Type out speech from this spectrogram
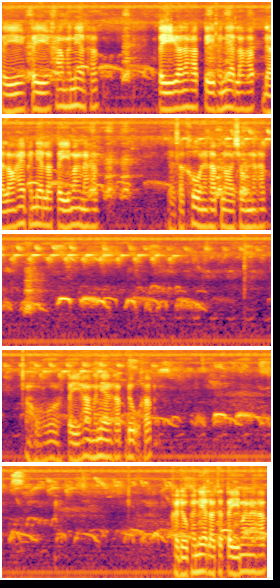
ตีตีข้างพเนียดครับ ตีแล้วนะครับ ตีพเนียดแล้วครับ เดี๋ยวเราให้พเนียดเราตีมั่งนะครับ เดี๋ยวสักครู่นะครับ รอชมนะครับโอ้โหตีข้างพเนียดครับดุครับคอยดูพเนียดเราจะตีมั่งนะครับ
